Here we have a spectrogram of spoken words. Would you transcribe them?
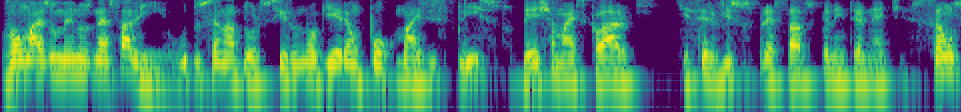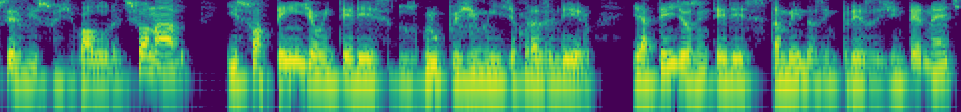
vão mais ou menos nessa linha. O do senador Ciro Nogueira é um pouco mais explícito, deixa mais claro que serviços prestados pela internet são serviços de valor adicionado. Isso atende ao interesse dos grupos de mídia brasileiro e atende aos interesses também das empresas de internet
